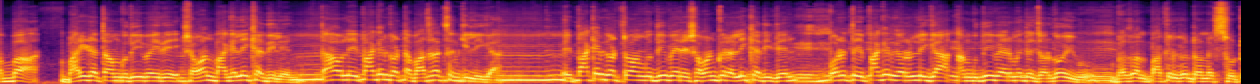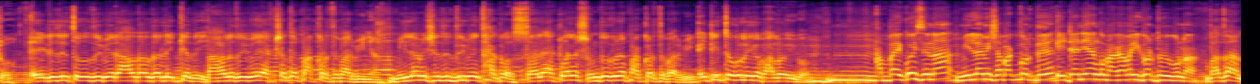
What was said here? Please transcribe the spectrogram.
আব্বা বাড়িটা তো আমগো দুই বাইরে সমান বাগে লেখা দিলেন। তাহলে এই পাকের ঘরটা বাদ রাখছেন কি লিগা? এই পাকের ঘরটা আমগো দুই বাইরে সমান করে লেখা দিতেন পরে তো এই পাকের ঘরের লিগা আমগো দুই বাইরের মধ্যে জর্গ হইব। বাজান পাকের ঘরটা অনেক ছোট। এই যদি তোকে দুই ভাই আলাদা আলাদা লিখে দিই তাহলে দুই ভাই একসাথে পাক করতে পারবি না। মিলামিশে যদি দুই ভাই থাকস তাহলে এক লাগে সুন্দর করে পাক করতে পারবি। এইটাই তোকে লিখে ভালো হইব। আব্বাই কইছে না মিলামিশা পাক করতে এটা নিয়ে আঙ্গ ভাগাভাগি করতে হইব না। বাজান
